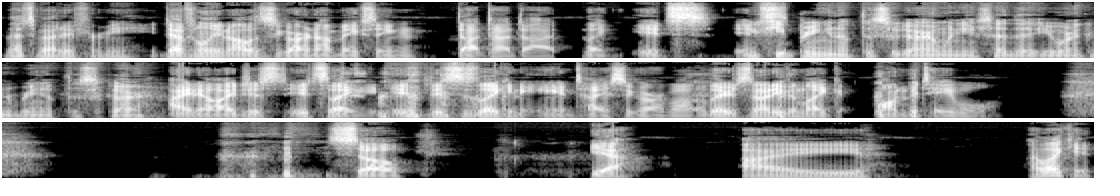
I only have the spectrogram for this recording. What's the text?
that's about it for me definitely not a cigar not mixing dot dot dot like it's it's you keep bringing up the cigar when you said that you weren't going to bring up the cigar. i know i just it's like it, this is like an anti cigar bottle there's not even like on the table so yeah i i like it.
